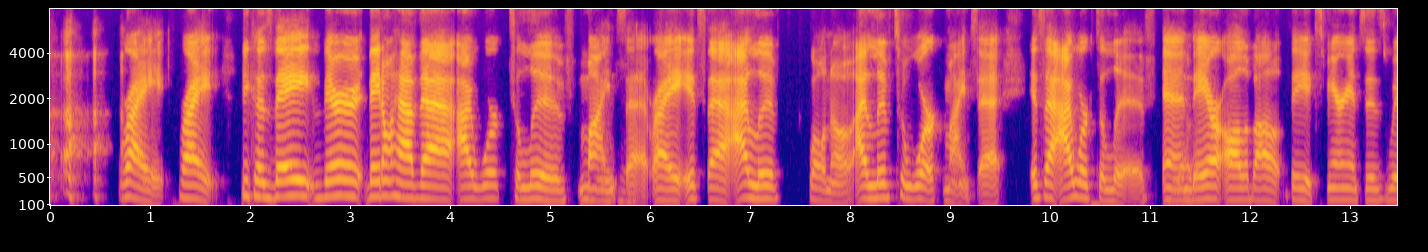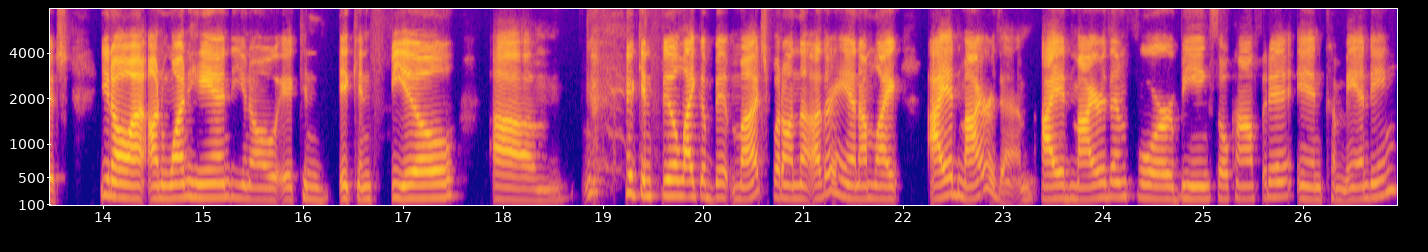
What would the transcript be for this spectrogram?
right, right. Because they they're they don't have that I work to live mm-hmm. mindset, mm-hmm. right? It's that I live well, no, I live to work mindset. It's that I work to live, and yep. they are all about the experiences. Which you know, on, on one hand, you know, it can it can feel um it can feel like a bit much, but on the other hand, I'm like I admire them. I admire them for being so confident in commanding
